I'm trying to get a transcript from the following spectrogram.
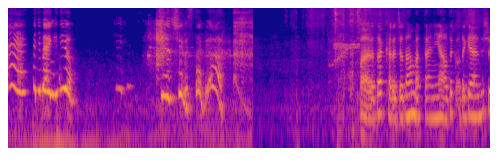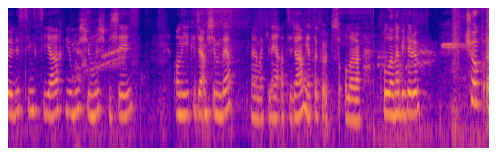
Ee, hadi ben gidiyorum. Görüşürüz tabii. Bu arada Karaca'dan battaniye aldık. O da geldi şöyle simsiyah, yumuş yumuş bir şey. Onu yıkayacağım şimdi. Ee, makineye atacağım. Yatak örtüsü olarak kullanabilirim. Çok e,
